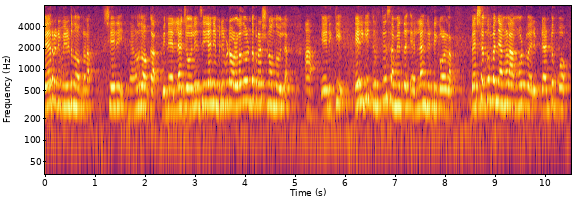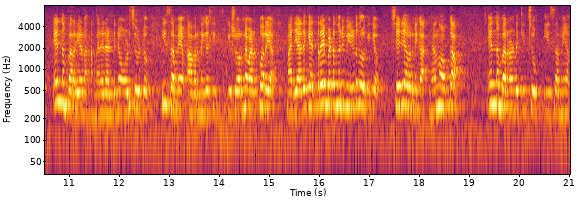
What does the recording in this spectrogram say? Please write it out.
വേറൊരു വീട് നോക്കണം. ശരി ഞങ്ങൾ നോക്കാം. പിന്നെ എല്ലാ ജോലിയും ചെയ്യാൻ ഇവരിവിടെ ഉള്ളതുകൊണ്ട് പ്രശ്നമൊന്നുമില്ല. ആ എനിക്ക് എനിക്ക് കൃത്യസമയത്ത് എല്ലാം കിട്ടിക്കൊള്ളാം. വിശക്കുമ്പോൾ ഞങ്ങൾ അങ്ങോട്ട് വരും. രണ്ടും പോ എന്നും പറയണം. അങ്ങനെ രണ്ടിനെ ഓടിച്ചു വിട്ടു. ഈ സമയം അവർണിക കിഷോറിനെ വഴക്കു പറയാം മര്യാദയ്ക്ക് എത്രയും പെട്ടെന്നൊരു വീട് നോക്കിക്കോ. ശരി അവർണിക ഞാൻ നോക്കാം. എന്നും പറഞ്ഞുകൊണ്ട് കിച്ചു ഈ സമയം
